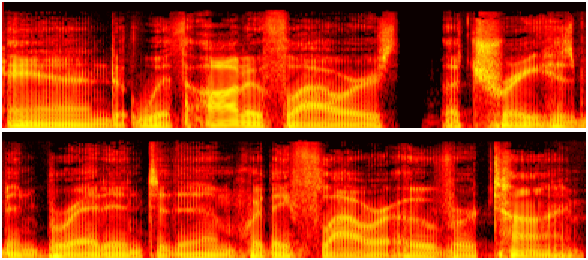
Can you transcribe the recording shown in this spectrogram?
and with auto flowers, a trait has been bred into them where they flower over time.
